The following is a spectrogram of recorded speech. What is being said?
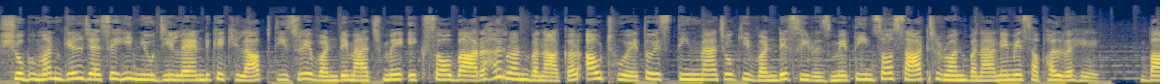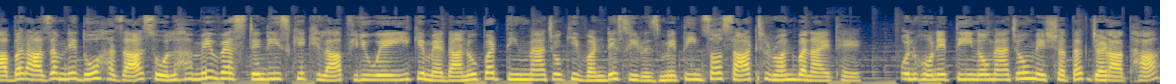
शुभमन गिल जैसे ही न्यूजीलैंड के खिलाफ तीसरे वनडे मैच में 112 रन बनाकर आउट हुए तो इस तीन मैचों की वनडे सीरीज़ में 360 रन बनाने में सफल रहे। बाबर आज़म ने 2016 में वेस्ट इंडीज के खिलाफ यूएई के मैदानों पर तीन मैचों की वनडे सीरीज़ में 360 रन बनाए थे। उन्होंने तीनों मैचों में शतक जड़ा था,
